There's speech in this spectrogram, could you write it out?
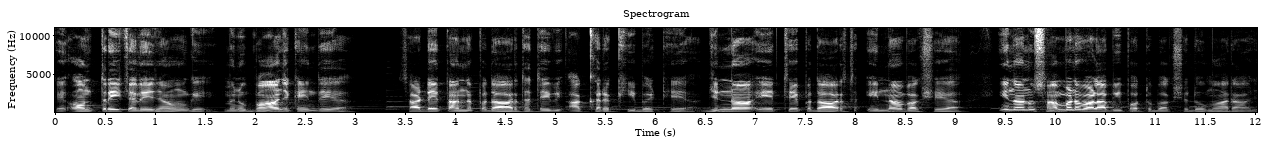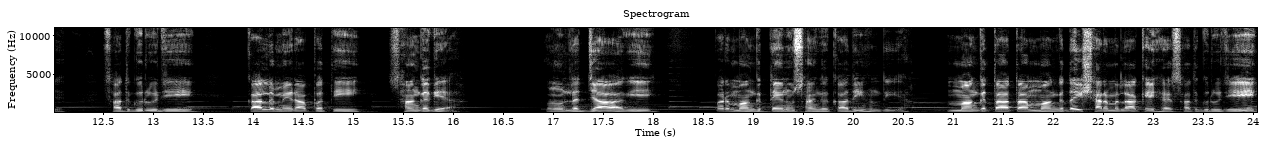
ਕਿ ਔਂਤਰੀ ਚਲੇ ਜਾਓਗੇ। ਮੈਨੂੰ ਬਾਂਝ ਕਹਿੰਦੇ ਆ, ਸਾਡੇ ਧਨ ਪਦਾਰਥ ਤੇ ਵੀ ਅੱਖ ਰੱਖੀ ਬੈਠੇ ਆ। ਜਿੰਨਾ ਇੱਥੇ ਪਦਾਰਥ ਇੰਨਾ ਬਖਸ਼ਿਆ ਇਹਨਾਂ ਨੂੰ ਸਾਂਭਣ ਵਾਲਾ ਵੀ ਪੁੱਤ ਬਖਸ਼ ਦਿਓ ਮਹਾਰਾਜ। ਸਤਿਗੁਰੂ ਜੀ ਕੱਲ ਮੇਰਾ ਪਤੀ ਸੰਗ ਗਿਆ। ਉਹਨੂੰ ਲੱਜਾ ਆ ਗਈ, ਪਰ ਮੰਗਤੇ ਨੂੰ ਸੰਗ ਕਾਦੀ ਹੁੰਦੀ ਆ? ਮੰਗਤਾ ਤਾਂ ਮੰਗਦਾ ਹੀ ਸ਼ਰਮ ਲਾ ਕੇ ਹੈ ਸਤਿਗੁਰੂ ਜੀ।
